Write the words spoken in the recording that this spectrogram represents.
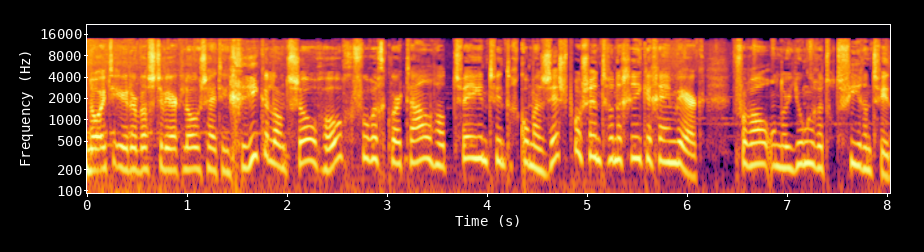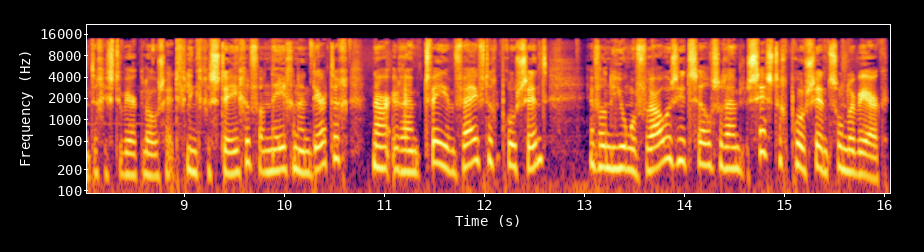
Nooit eerder was de werkloosheid in Griekenland zo hoog. Vorig kwartaal had 22,6% van de Grieken geen werk. Vooral onder jongeren tot 24 is de werkloosheid flink gestegen... van 39 naar ruim 52 procent. En van de jonge vrouwen zit zelfs ruim 60 procent zonder werk.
